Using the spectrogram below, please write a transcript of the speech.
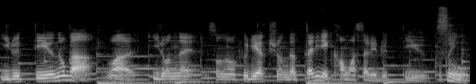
いるっていうのがまあいろんなそのフリーアクションだったりで緩和されるっていうことにそう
